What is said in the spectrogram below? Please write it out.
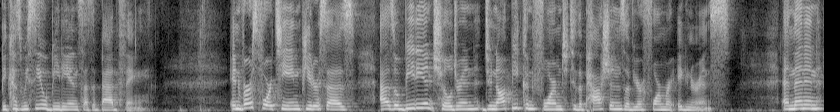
because we see obedience as a bad thing. In verse 14, Peter says, As obedient children, do not be conformed to the passions of your former ignorance. And then in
